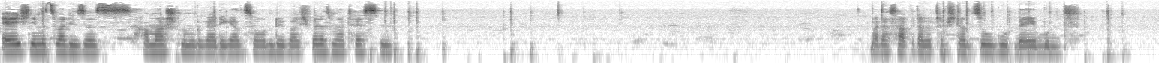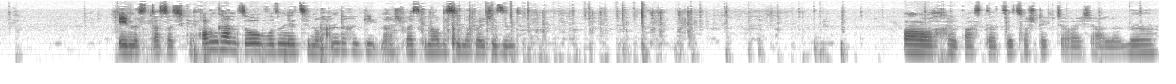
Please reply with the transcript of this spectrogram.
Ey, ich nehme jetzt mal dieses Hammerschnummgewehr die ganze Runde über. Ich will das mal testen. Weil das hat, damit habe ich gerade so gut Name und Aim ist das, was ich gebrauchen kann. So, wo sind jetzt hier noch andere Gegner? Ich weiß genau, dass hier noch welche sind. Och, ihr Bastards, jetzt versteckt ihr euch alle, ne?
